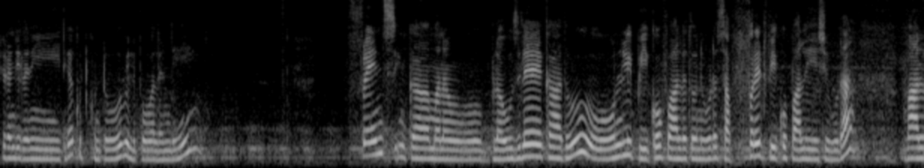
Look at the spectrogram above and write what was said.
చూడండి ఇలా నీట్గా కుట్టుకుంటూ వెళ్ళిపోవాలండి. ఫ్రెండ్స్ ఇంకా మనం బ్లౌజులే కాదు ఓన్లీ పీకో ఫాల్తో కూడా సపరేట్ పీకో పాలు చేసి కూడా వాళ్ళ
